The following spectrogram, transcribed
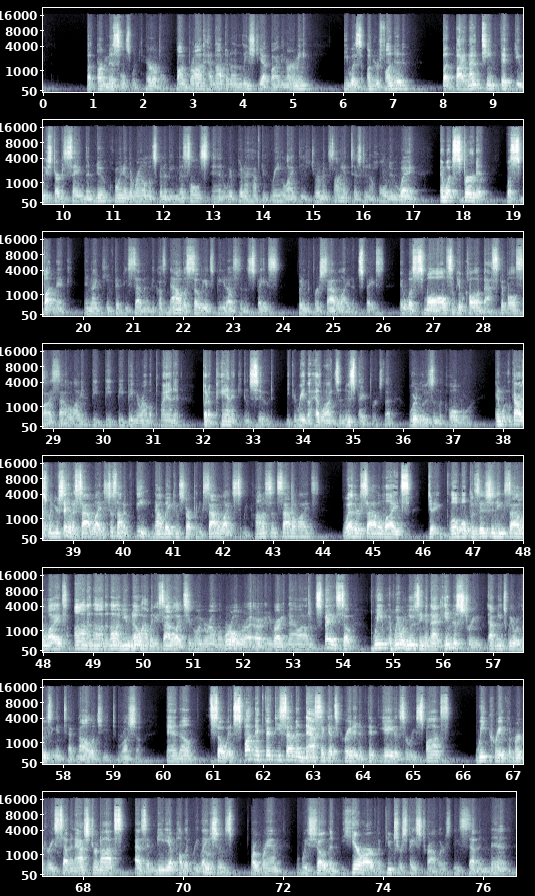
But our missiles were terrible. Von Braun had not been unleashed yet by the Army. He was underfunded. But by 1950, we started saying the new coin of the realm is going to be missiles, and we're going to have to greenlight these German scientists in a whole new way. And what spurred it was Sputnik in 1957, because now the Soviets beat us into space putting the first satellite in space. It was small. Some people call it a basketball sized satellite, beep, beep, beeping around the planet. But a panic ensued. You can read the headlines in newspapers that we're losing the Cold War. And guys, when you're saying a satellite, it's just not a. Now they can start putting satellites, reconnaissance satellites, weather satellites, global positioning satellites, on and on and on. You know how many satellites are going around the world right, uh, right now out in space. So we, if we were losing in that industry, that means we were losing in technology to Russia. And um, so it's Sputnik 57. NASA gets created in 58 as a response. We create the Mercury 7 astronauts as a media public relations program we show that here are the future space travelers, these seven men.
